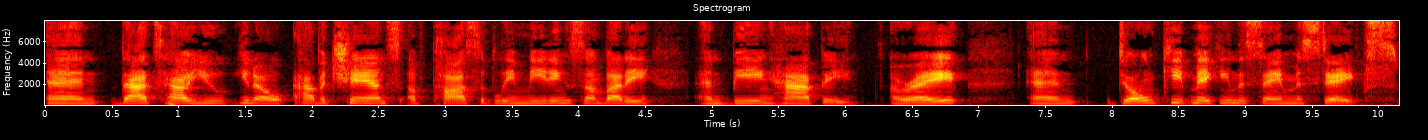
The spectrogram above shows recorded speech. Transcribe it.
And that's how you, you know, have a chance of possibly meeting somebody and being happy. All right. And don't keep making the same mistakes.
